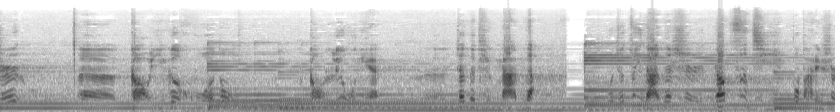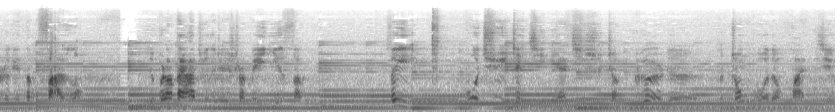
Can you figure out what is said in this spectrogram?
其实，呃，搞一个活动，搞六年，呃，真的挺难的。我觉得最难的是让自己不把这事儿给弄烦了，就不让大家觉得这事儿没意思了。所以，过去这几年，其实整个的中国的环境，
